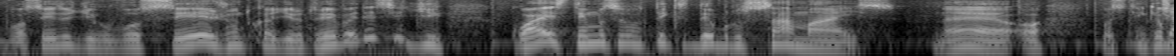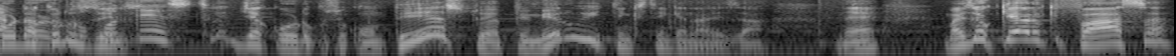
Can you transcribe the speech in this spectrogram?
vocês, eu digo, você junto com a diretoria vai decidir quais temas vocês vão ter que se debruçar mais. Né? Você tem que De abordar acordo todos com o eles. contexto. De acordo com o seu contexto, é o primeiro item que você tem que analisar. Né? Mas eu quero que faça,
